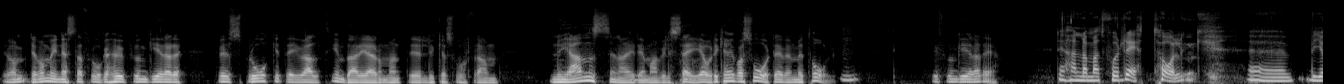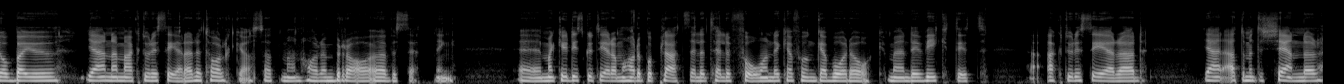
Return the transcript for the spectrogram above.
Det var, det var min nästa fråga. Hur fungerar det? För språket är ju alltid en barriär om man inte lyckas få fram nyanserna i det man vill säga och det kan ju vara svårt även med tolk. Mm. Hur fungerar det? Det handlar om att få rätt tolk. Eh, vi jobbar ju gärna med auktoriserade tolkar så att man har en bra översättning. Eh, man kan ju diskutera om man har det på plats eller telefon, det kan funka både och, men det är viktigt auktoriserad, att de inte känner,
